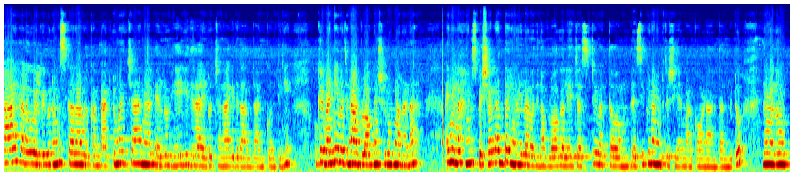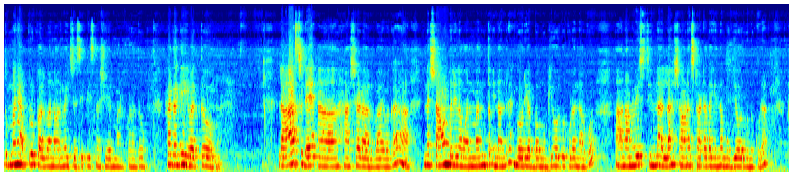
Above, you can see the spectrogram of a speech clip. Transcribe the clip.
Hi hello ಎಲ್ರಿಗೂ ನಮಸ್ಕಾರ. Welcome back to my channel ಎಲ್ಲರೂ ಹೇಗಿದ್ದೀರಾ? ಎಲ್ಲರೂ ಚೆನ್ನಾಗಿದ್ದೀರಾ ಅಂತ ಅನ್ಕೊಂತೀನಿ. ಓಕೆ ಬನ್ನಿ, ಇವತ್ತಿನ ವ್ಲಾಗ್ನ ಶುರು ಮಾಡೋಣ. ಏನಿಲ್ಲ ಏನು ಸ್ಪೆಷಲ್ ಅಂತ ಏನಿಲ್ಲ ಇವತ್ತಿನ ವ್ಲಾಗಲ್ಲಿ ಜಸ್ಟ್ ಇವತ್ತು ರೆಸಿಪಿನ ನಿಮ್ಮ ಜೊತೆ ಶೇರ್ ಮಾಡ್ಕೊಳ್ಳೋಣ ಅಂತ ಅಂದ್ಬಿಟ್ಟು ನಾನು ತುಂಬಾ ಅಪ್ರೂಪ್ ಅಲ್ವಾ ನಾನ್ ವೆಜ್ ರೆಸಿಪೀಸ್ನ ಶೇರ್ ಮಾಡ್ಕೊಳೋದು? ಹಾಗಾಗಿ ಇವತ್ತು ಲಾಸ್ಟ್ ಡೇ ಆಷಾಢ ಅಲ್ವಾ ಇವಾಗ? ಇನ್ನು ಶ್ರಾವಣದಲ್ಲಿ ನಾವು ಒನ್ ಮಂತ್ ಇನ್ನಂದ್ರೆ ಗೌರಿ ಹಬ್ಬ ಮುಗಿಯೋವರೆಗೂ ಕೂಡ ನಾವು ನಾನ್ ವೆಜ್ ತಿನ್ನಲ್ಲ. ಶ್ರಾವಣ ಸ್ಟಾರ್ಟ್ ಆದಾಗಿಂದ ಮುಗಿಯೋವರೆಗೂ ಕೂಡ.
